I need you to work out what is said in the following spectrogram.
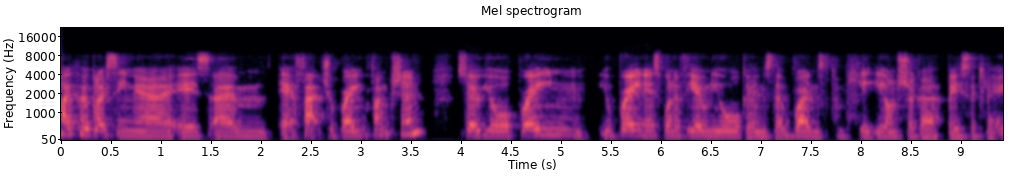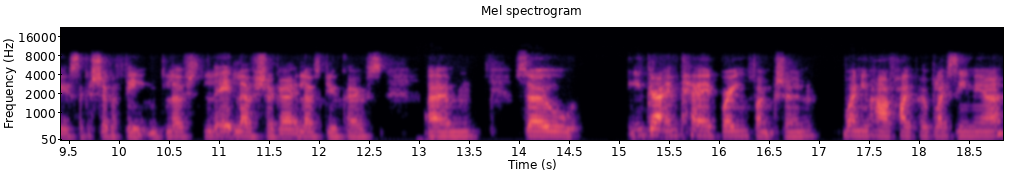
hypoglycemia is um it affects your brain function. So your brain your brain is one of the only organs that runs completely on sugar basically. It's like a sugar themed loves it loves sugar. It loves glucose. Um so you get impaired brain function when you have hypoglycemia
